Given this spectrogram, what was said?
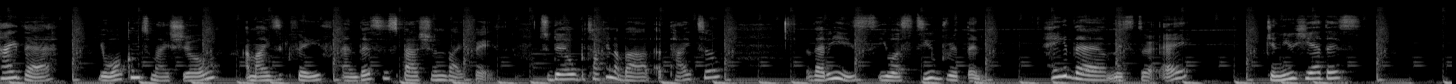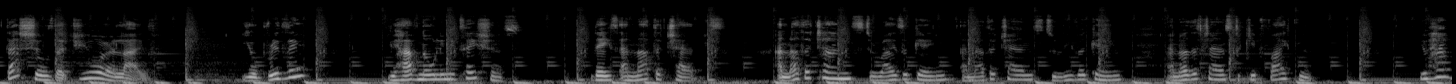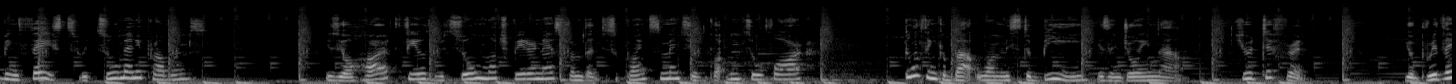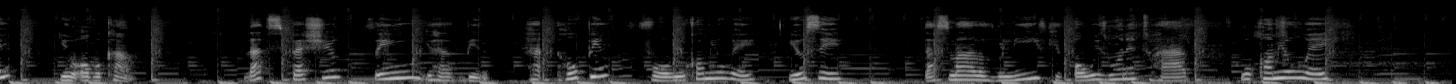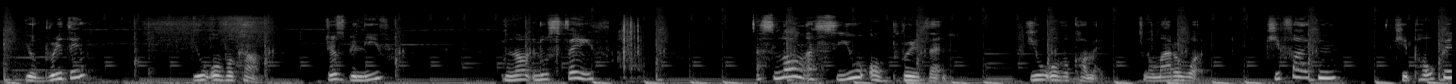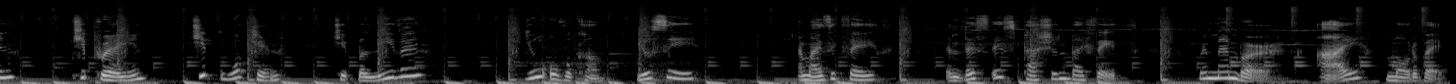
Hi there, you're welcome to my show. I'm Isaac Faith, and this is Passion by Faith. Today, we'll be talking about a title that is You Are Still Breathing. Hey there, Mr. A. Can you hear this? That shows that you are alive. You're breathing, you have no limitations. There is another chance. Another chance to rise again, another chance to live again, another chance to keep fighting. You have been faced with too many problems. Is your heart filled with so much bitterness from the disappointments you've gotten so far? Don't think about what Mr. B is enjoying now. You're different. You're breathing, you'll overcome. That special thing you have been ha- hoping for will come your way. You'll see. That smile of relief you've always wanted to have will come your way you're breathing, you overcome. Just believe, do not lose faith. As long as you are breathing, you overcome it, no matter what. Keep fighting, keep hoping, keep praying, keep working, keep believing. You overcome. You'll see. I'm Isaac Faith, and this is Passion by Faith. Remember, I motivate.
